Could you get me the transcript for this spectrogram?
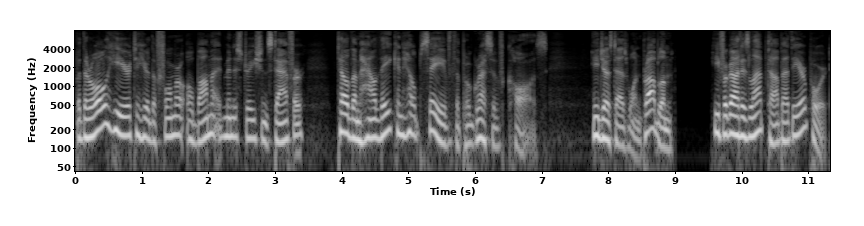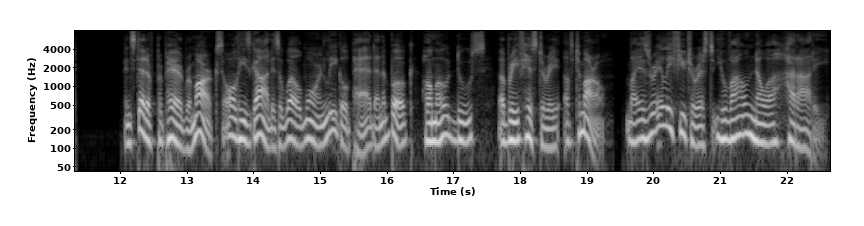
but they're all here to hear the former Obama administration staffer tell them how they can help save the progressive cause. He just has one problem. He forgot his laptop at the airport. Instead of prepared remarks, all he's got is a well worn legal pad and a book, Homo Deus, A Brief History of Tomorrow by Israeli futurist Yuval Noah Harari.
